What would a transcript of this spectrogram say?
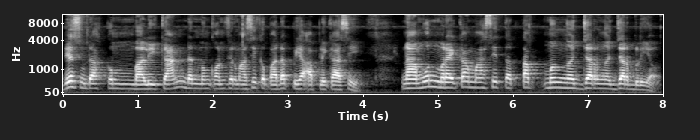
Dia sudah kembalikan dan mengkonfirmasi kepada pihak aplikasi. Namun mereka masih tetap mengejar-ngejar beliau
